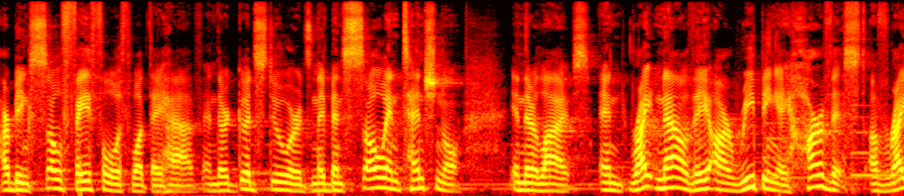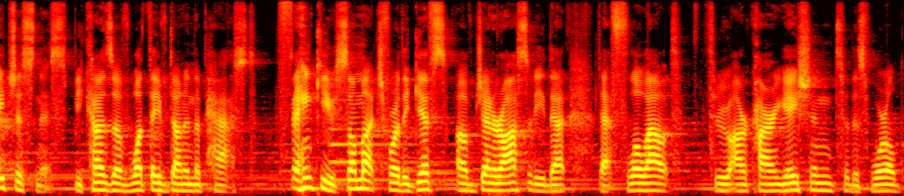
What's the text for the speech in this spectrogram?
are being so faithful with what they have and they're good stewards and they've been so intentional in their lives. And right now they are reaping a harvest of righteousness because of what they've done in the past. Thank you so much for the gifts of generosity that, that flow out through our congregation to this world.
